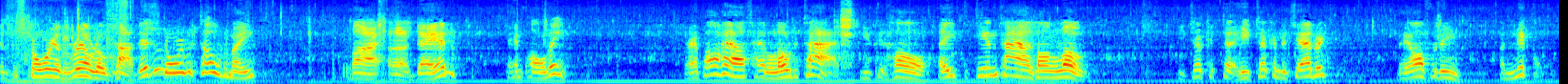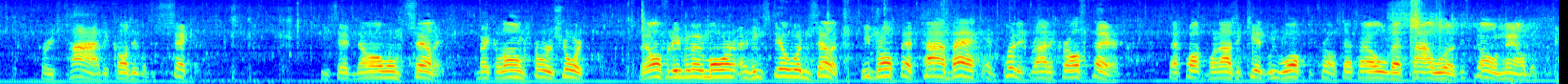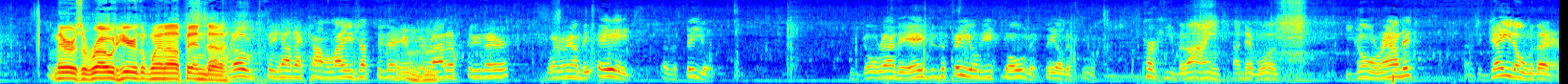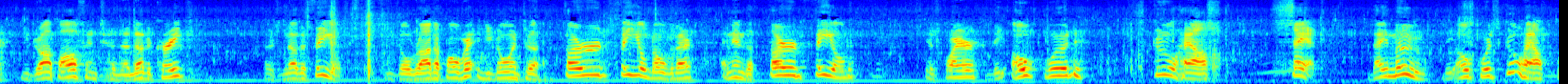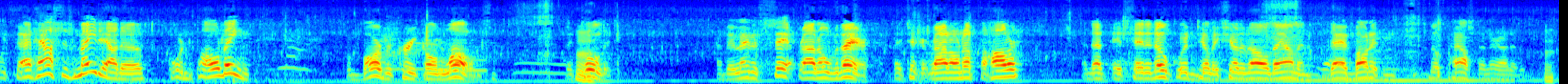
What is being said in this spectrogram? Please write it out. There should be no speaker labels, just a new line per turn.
is the story of the railroad tie. This story was told to me by uh, Dad and Pauline. Grandpa House had a load of ties. You could haul eight to ten ties on a load. He took it. To, he took them to Chadwick. They offered him a nickel for his tie because it was a second. He said, "No, I won't sell it." Make a long story short, they offered him a little more, and he still wouldn't sell it. He brought that tie back and put it right across there. That's what, when I was a kid, we walked across. That's how old that tie was. It's gone now, but
There's a road here that went up
that
into.
road, see how that kind of lays up through there? It went mm-hmm. right up through there, went around the edge of the field. You go around the edge of the field, you can go over the field if you're perky, but I ain't. I never was. You go around it, there's a gate over there. You drop off into another creek, there's another field. You go right up over it, and you go into a third field over there, and in the third field is where the Oakwood Schoolhouse set. They moved the Oakwood Schoolhouse, which that house is made out of, according to Paul Dean, from Barber Creek on logs. They hmm. pulled it. And they let it set right over there. They took it right on up the holler, and that it set at Oakwood until they shut it all down, and Dad bought it and built a house down there out of it. Hmm.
